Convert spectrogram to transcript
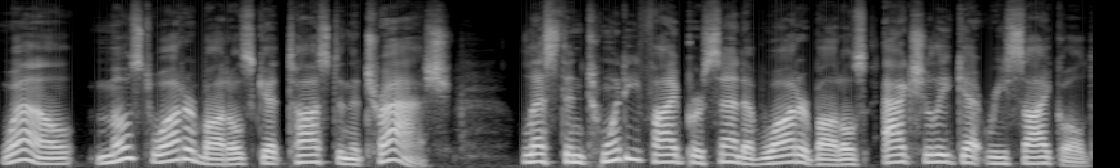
Well, most water bottles get tossed in the trash. Less than 25% of water bottles actually get recycled.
